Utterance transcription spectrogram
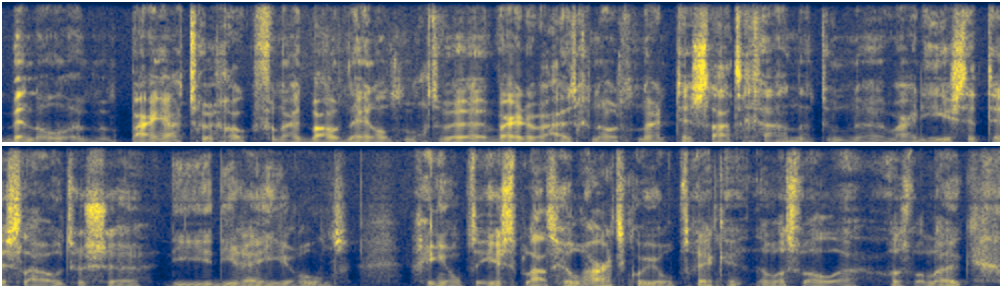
ben al een paar jaar terug ook vanuit Bouw Nederland mochten we, werden we uitgenodigd om naar Tesla te gaan. En toen waren die eerste Tesla-auto's, die, die reden hier rond. Gingen op de eerste plaats heel hard, kon je optrekken. Dat was wel, was wel leuk.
